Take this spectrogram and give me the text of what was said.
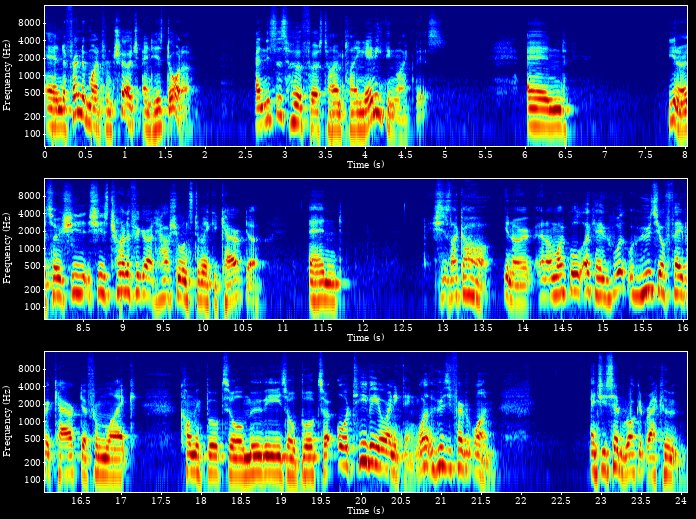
a friend of mine from church and his daughter. And this is her first time playing anything like this. And you know, so she she's trying to figure out how she wants to make a character. And she's like, "Oh, you know," and I'm like, "Well, okay, wh- who's your favorite character from like comic books or movies or books or, or TV or anything? What, who's your favorite one?" And she said Rocket Raccoon.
